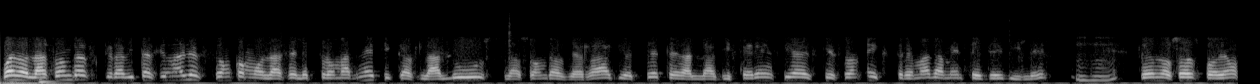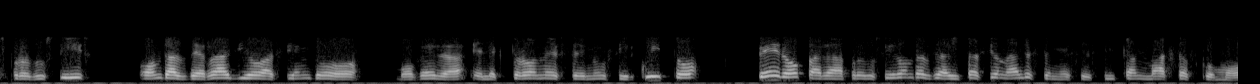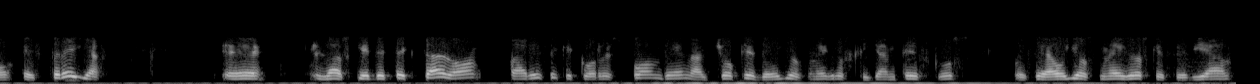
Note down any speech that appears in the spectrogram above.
Bueno, las ondas gravitacionales son como las electromagnéticas, la luz, las ondas de radio, etcétera. La diferencia es que son extremadamente débiles. Entonces nosotros podemos producir ondas de radio haciendo mover electrones en un circuito, pero para producir ondas gravitacionales se necesitan masas como estrellas. Eh, las que detectaron parece que corresponden al choque de hoyos negros gigantescos, o sea, hoyos negros que serían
